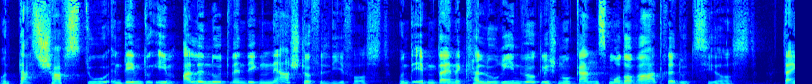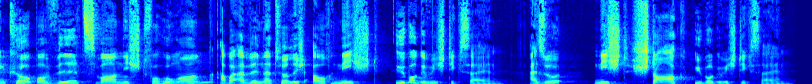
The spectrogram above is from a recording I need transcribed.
Und das schaffst du, indem du ihm alle notwendigen Nährstoffe lieferst und eben deine Kalorien wirklich nur ganz moderat reduzierst. Dein Körper will zwar nicht verhungern, aber er will natürlich auch nicht übergewichtig sein. Also nicht stark übergewichtig sein.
